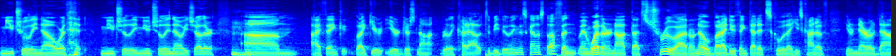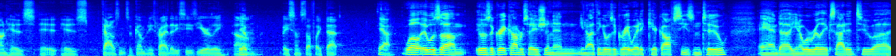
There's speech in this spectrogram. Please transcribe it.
mutually know or that mutually mutually know each other, um, I think like you're you're just not really cut out to be doing this kind of stuff. And and whether or not that's true, I don't know. But I do think that it's cool that he's kind of you know narrowed down his his, thousands of companies probably that he sees yearly um, Yep. based on stuff like that. Yeah. Well, it was um, it was a great conversation, and you know, I think it was a great way to kick off season two. And uh, you know, we're really excited to uh,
